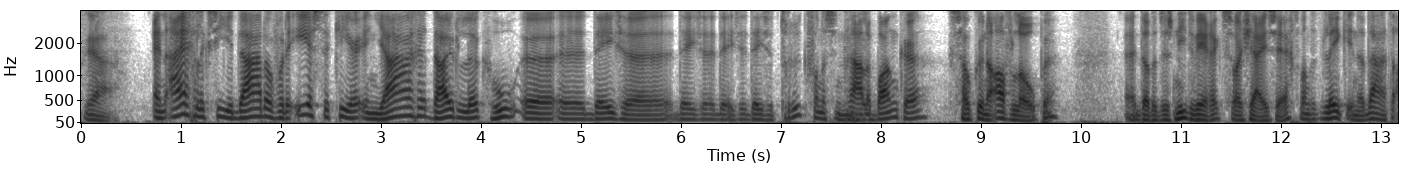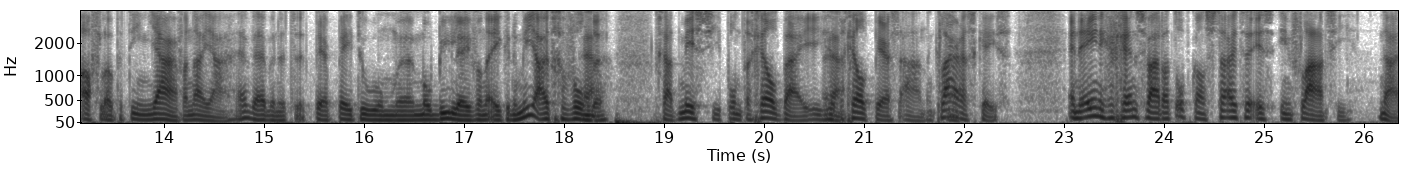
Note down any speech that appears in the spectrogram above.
Ja. En eigenlijk zie je daardoor voor de eerste keer in jaren duidelijk hoe uh, uh, deze, deze, deze, deze truc van de centrale mhm. banken zou kunnen aflopen. Uh, dat het dus niet werkt, zoals jij zegt. Want het leek inderdaad de afgelopen tien jaar van, nou ja, hè, we hebben het, het perpetuum mobile van de economie uitgevonden. Het gaat mis, je pompt er geld bij, je zet er geldpers aan. Een klaar is Kees. En de enige grens waar dat op kan stuiten is inflatie. Nou,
